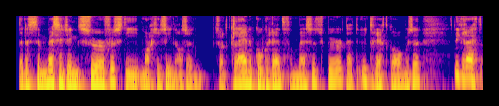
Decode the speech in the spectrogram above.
dat is de messaging service. Die mag je zien als een soort kleine concurrent van MessageBird. Uit Utrecht komen ze. Die krijgt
